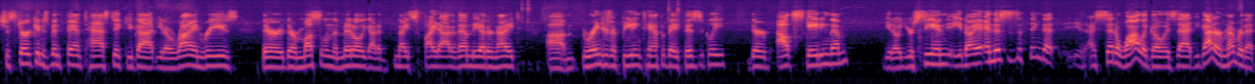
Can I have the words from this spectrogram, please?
Shesterkin has been fantastic. You got, you know, Ryan Reaves, They're they're muscle in the middle. You got a nice fight out of them the other night. Um, the Rangers are beating Tampa Bay physically. They're out skating them. You know, you're seeing, you know, and this is the thing that I said a while ago is that you got to remember that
